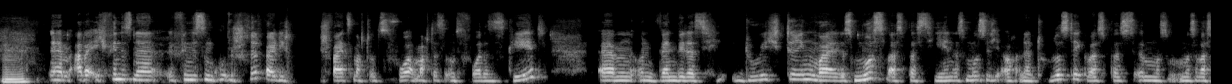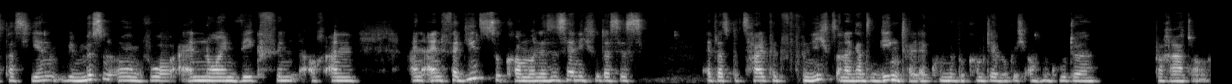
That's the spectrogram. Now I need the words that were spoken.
Mhm. Ähm, aber ich finde es, eine, finde es einen guten Schritt, weil die die Schweiz macht uns vor, macht es uns vor, dass es geht. Ähm, und wenn wir das durchdringen, weil es muss was passieren, es muss sich auch in der Touristik was passieren, äh, muss, muss was passieren. Wir müssen irgendwo einen neuen Weg finden, auch an, an einen Verdienst zu kommen. Und es ist ja nicht so, dass es etwas bezahlt wird für nichts, sondern ganz im Gegenteil. Der Kunde bekommt ja wirklich auch eine gute Beratung.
